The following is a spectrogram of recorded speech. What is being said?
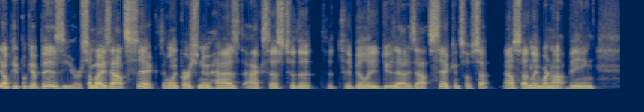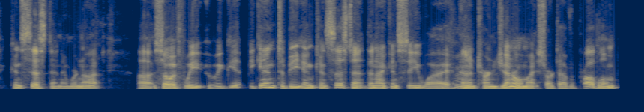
you know people get busy or somebody's out sick the only person who has access to the, to the ability to do that is out sick and so, so now suddenly we're not being consistent and we're not uh, so if we if we get, begin to be inconsistent then i can see why mm-hmm. an attorney general might start to have a problem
